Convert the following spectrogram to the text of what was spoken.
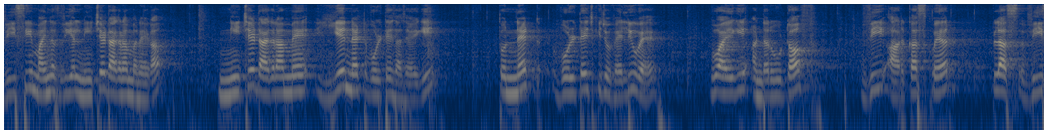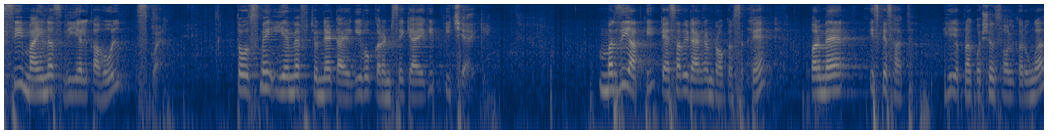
V C minus V L नीचे डायग्राम बनेगा। नीचे डायग्राम में ये नेट वोल्टेज आ जाएगी। तो नेट वोल्टेज की जो वैल्यू है वो आएगी under root of V R का square plus V C minus V L का होल स्क्वायर तो उसमें ई एम एफ़ जो नेट आएगी, वो करंट से क्या आएगी? पीछे आएगी। मर्ज़ी आपकी, कैसा भी डायग्राम ड्रॉ कर सकते हैं, पर मैं इसके साथ ही अपना क्वेश्चन सॉल्व करूँगा।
